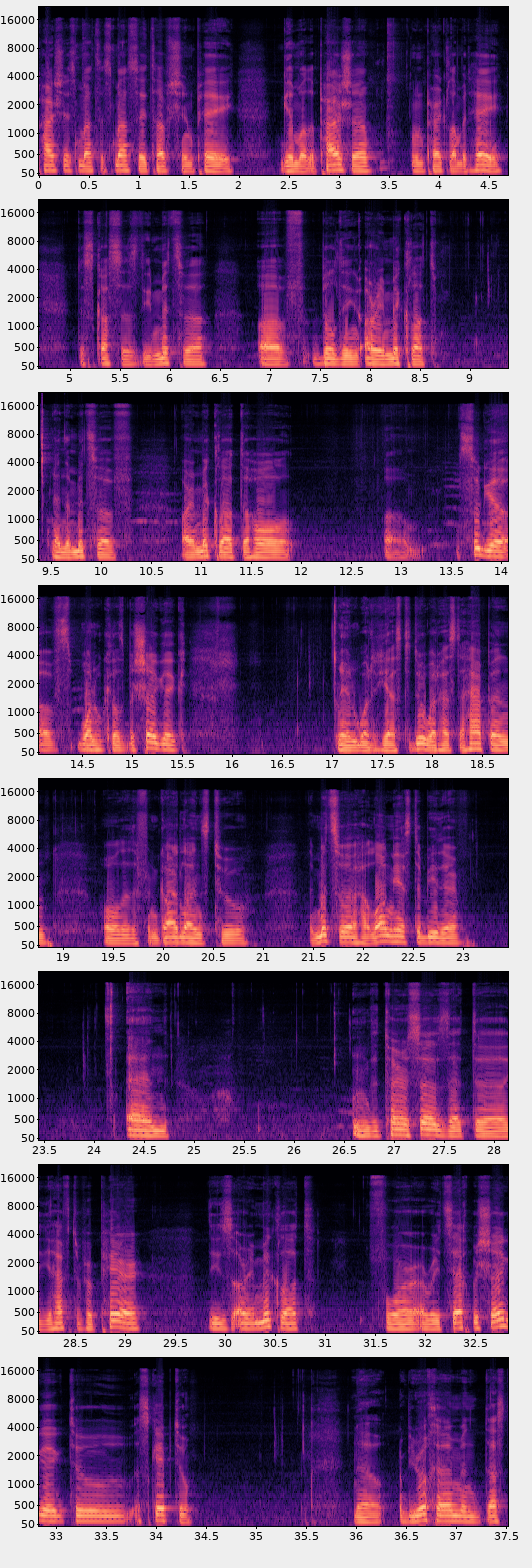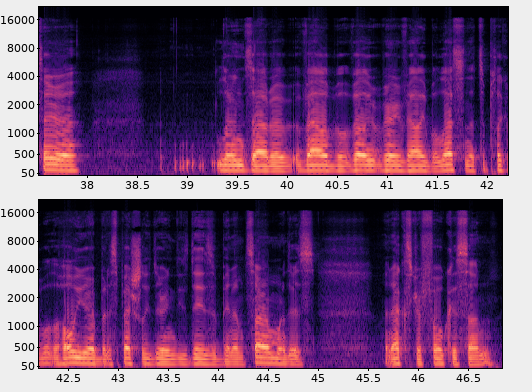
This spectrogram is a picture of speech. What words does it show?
Parshas Matas Masay Tavshin Pei Gimel. The Parsha in Parak Lamed Hey discusses the mitzvah of building Ari Miklat and the mitzvah of Ari Miklat, the whole um, sugya of one who kills Beshegeg and what he has to do, what has to happen, all the different guidelines to the mitzvah, how long he has to be there. And the Torah says that uh, you have to prepare these Ari Miklat for a Ritzech B'Shegeg to escape to. Now, Rabbi Ruchem and Das Torah learns out a valuable, very, very valuable lesson that's applicable the whole year, but especially during these days of Ben Tzarim, where there's an extra focus on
